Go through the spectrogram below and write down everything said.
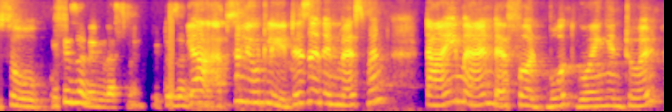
so it is an investment. It is an yeah investment. absolutely. It is an investment. Time and effort both going into it.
